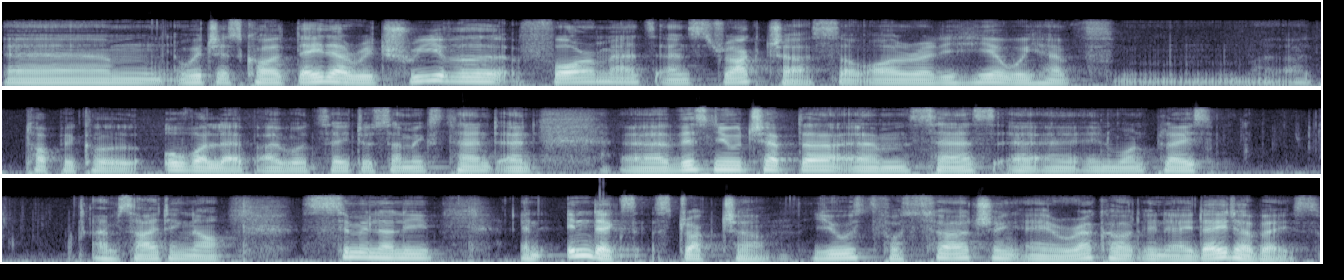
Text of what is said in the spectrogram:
um, which is called data retrieval formats and structure so already here we have mm, a topical overlap I would say to some extent. And uh, this new chapter um, says uh, in one place I'm citing now. Similarly, an index structure used for searching a record in a database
